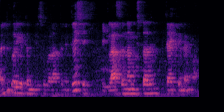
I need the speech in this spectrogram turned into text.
ಅಲ್ಲಿವರೆಗೆ ತಮಗೆ ಶುಭರಾತ್ರಿ ತಿಳಿಸಿ, ಈ ಕ್ಲಾಸ್ ಅನ್ನು ಮುಗಿಸ್ತಾ ಇದ್ದೀನಿ. ಥ್ಯಾಂಕ್ ಯು ಧನ್ಯವಾದ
